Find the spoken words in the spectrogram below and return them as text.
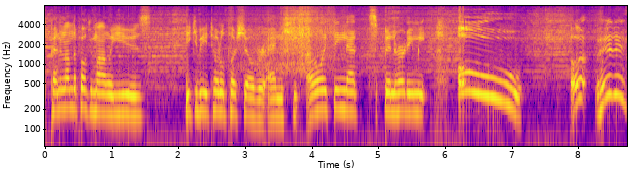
depending on the Pokemon we use, he could be a total pushover. And the only thing that's been hurting me... Oh! Oh, hit it!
